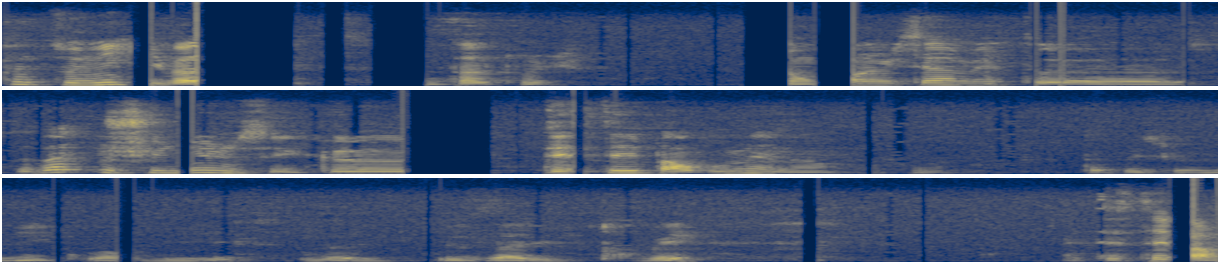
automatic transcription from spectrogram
fait, Sonic, il va... C'est ça le truc. On va réussir à mettre... Euh... C'est pas que je suis nul, c'est que... Testez par vous-même. Hein. Tapez Sonic World 10, vous allez, vous allez le trouver tester par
